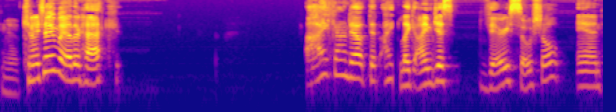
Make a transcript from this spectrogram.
Yeah. Can I tell you my other hack? I found out that I like I'm just very social and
